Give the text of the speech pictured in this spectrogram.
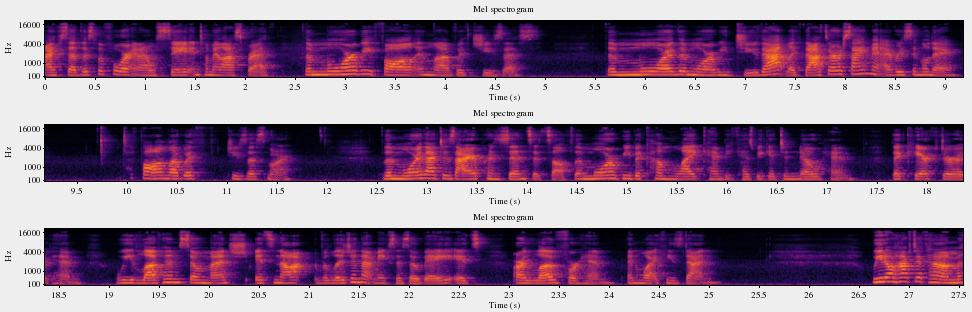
I've said this before and I will say it until my last breath the more we fall in love with Jesus, the more, the more we do that, like that's our assignment every single day to fall in love with Jesus more. The more that desire presents itself, the more we become like him because we get to know him, the character of him. We love him so much. It's not religion that makes us obey, it's our love for him and what he's done. We don't have to come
